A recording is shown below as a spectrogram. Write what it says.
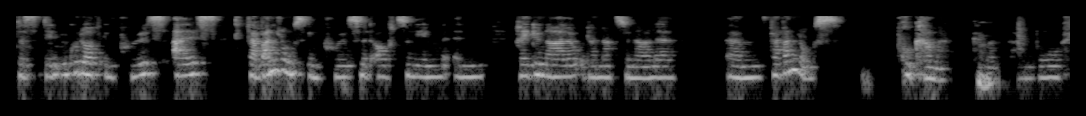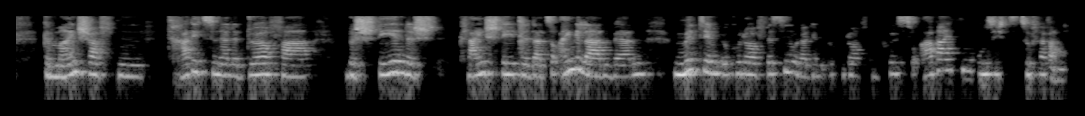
dass den Ökodorf-Impuls als Verwandlungsimpuls mit aufzunehmen in regionale oder nationale ähm, Verwandlungsprogramme, kann man sagen, wo Gemeinschaften, traditionelle Dörfer, bestehende Kleinstädte dazu eingeladen werden, mit dem Ökodorf-Wissen oder dem Ökodorf-Impuls zu arbeiten, um sich zu verwandeln.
